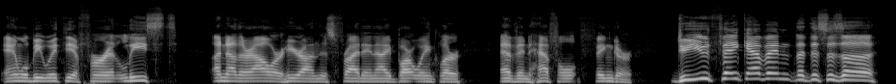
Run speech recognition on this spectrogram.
and we'll be with you for at least another hour here on this Friday night. Bart Winkler, Evan Heffelfinger. Do you think, Evan, that this is a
